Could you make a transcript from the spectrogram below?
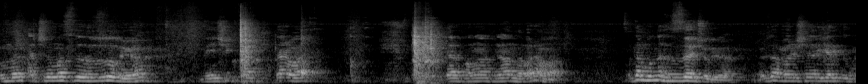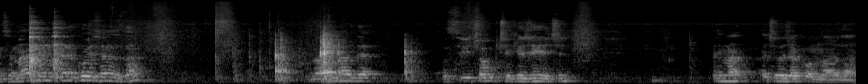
Bunların açılması da hızlı oluyor. Değişik taktikler var. Şu taktikler falan filan da var ama zaten bunlar hızlı açılıyor. O yüzden böyle şeylere gerek yok. Mesela merdivenin üzerine koysanız da normalde ısıyı çabuk çekeceği için hemen açılacak onlardan.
